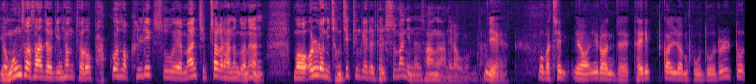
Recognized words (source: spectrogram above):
영웅서사적인 형태로 바꿔서 클릭 수에만 집착을 하는 거는 뭐 언론이 정치 핑계를 댈 수만 있는 상황은 아니라고 봅니다. 예. 뭐 마침 이런, 이런 이제 대립 관련 보도를 또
